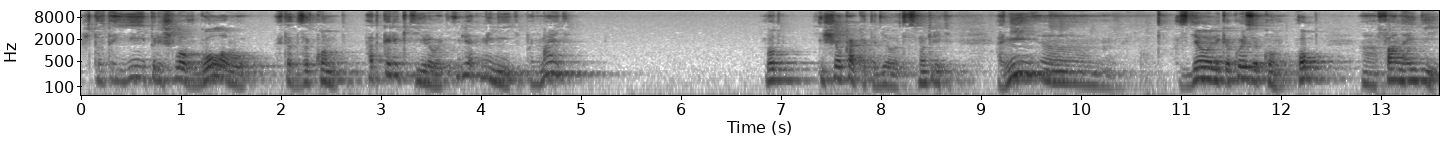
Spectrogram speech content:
что это ей пришло в голову этот закон откорректировать или отменить, понимаете? Вот еще как это делается, смотрите. Они э, сделали какой закон? Об э, фан-ID.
